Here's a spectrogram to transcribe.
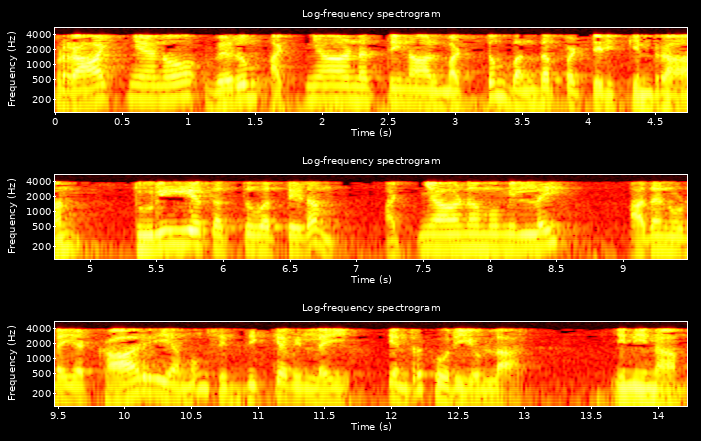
பிராஜ்யனோ வெறும் அஜானத்தினால் மட்டும் பந்தப்பட்டிருக்கின்றான் துரிய தத்துவத்திடம் அஜானமும் இல்லை அதனுடைய காரியமும் சித்திக்கவில்லை என்று கூறியுள்ளார் இனி நாம்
